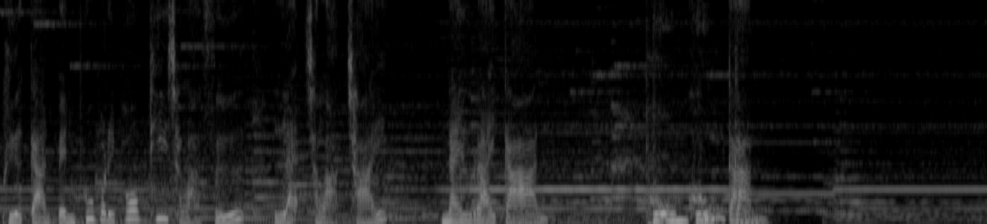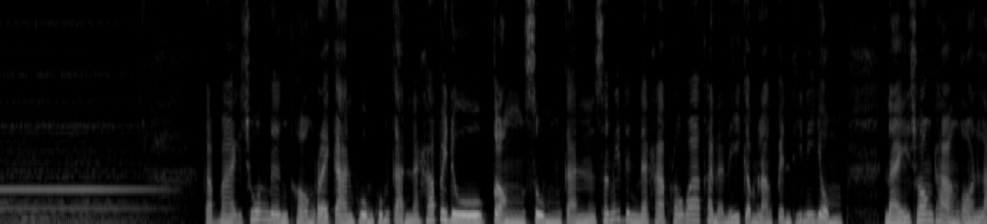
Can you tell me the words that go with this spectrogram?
เพื่อการเป็นผู้บริโภคที่ฉลาดซื้อ และฉลาดใช้ ในรายการ ภูมิคุ้มกัน กลับมาอีกช่วงหนึ่งของรายการภูมิคุ้มกันนะคะ ไปดูกล่องสุ่มกันสักนิดหนึ่งนะคะ เพราะว่าขณะนี้กำลังเป็นที่นิยมในช่องทางออนไล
